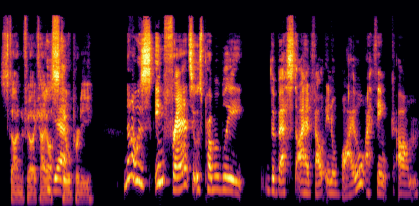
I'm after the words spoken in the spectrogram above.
Starting to feel okay, or Yeah. still pretty? no, it was in France, it was probably the best I had felt in a while. I think um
